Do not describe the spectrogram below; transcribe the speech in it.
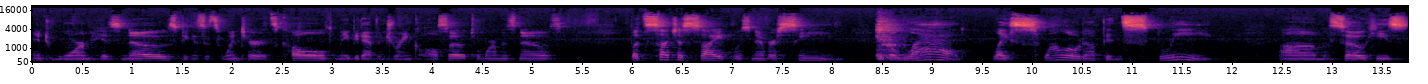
and warm his nose because it's winter, it's cold, maybe to have a drink also to warm his nose. But such a sight was never seen. The lad lay swallowed up in spleen. Um, so he's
